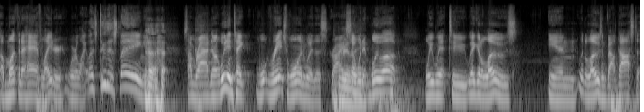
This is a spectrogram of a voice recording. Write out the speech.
a month and a half later, we're like, "Let's do this thing." And so I'm riding on. We didn't take wrench one with us, right? So when it blew up, we went to we had to go to Lowe's in went to Lowe's in Valdosta.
